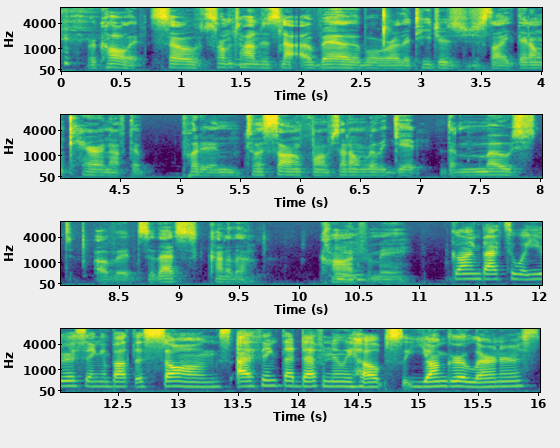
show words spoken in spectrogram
can recall it. So sometimes it's not available, or the teachers just like they don't care enough to put it into a song form, so I don't really get the most of it. So that's kind of the con Mm. for me. Going back to what you were saying about the songs, I think that definitely helps younger learners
